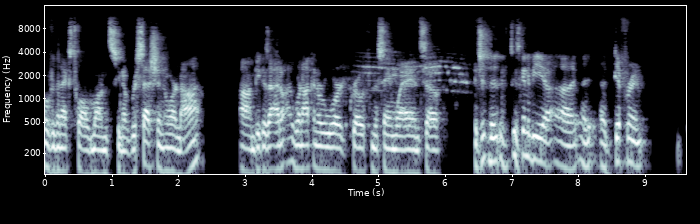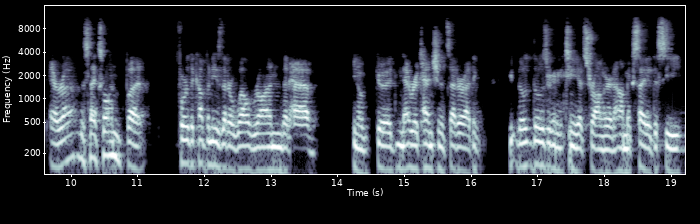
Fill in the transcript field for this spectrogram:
over the next 12 months. You know, recession or not, um, because I don't, we're not going to reward growth in the same way, and so it's just it's going to be a, a, a different era this next one but for the companies that are well run that have you know good net retention et cetera i think those, those are going to continue to get stronger and i'm excited to see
